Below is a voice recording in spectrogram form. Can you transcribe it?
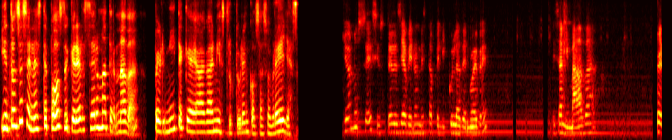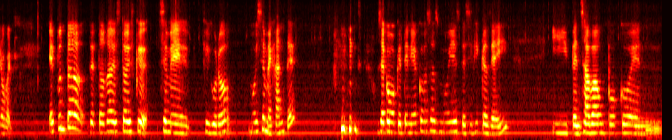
Y entonces en este post de querer ser maternada, permite que hagan y estructuren cosas sobre ellas. Yo no sé si ustedes ya vieron esta película de nueve. Es animada. Pero bueno, el punto de todo esto es que se me figuró muy semejante. o sea, como que tenía cosas muy específicas de ahí. Y pensaba un poco en,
